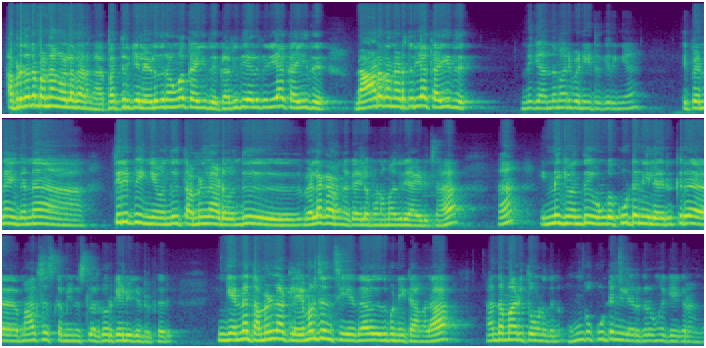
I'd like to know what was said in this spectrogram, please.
அப்படி தானே பண்ணாங்க வெள்ளைக்காரங்க பத்திரிக்கையில் எழுதுறவங்க கைது. கவிதை எழுதுறியா? கைது. நாடகம் நடத்துறியா? கைது. இன்றைக்கி அந்த மாதிரி பண்ணிகிட்டு இருக்கிறீங்க? இப்போ என்ன இது என்ன திருப்பி இங்கே வந்து தமிழ்நாடு வந்து வெள்ளைக்காரங்க கையில் போன மாதிரி ஆயிடுச்சா? ஆ? இன்னைக்கு வந்து உங்கள் கூட்டணியில் இருக்கிற மார்க்சிஸ்ட் கம்யூனிஸ்டில் இருக்க ஒரு கேள்வி கேட்டிருக்காரு. இங்கே என்ன தமிழ்நாட்டில் எமர்ஜென்சி ஏதாவது இது பண்ணிட்டாங்களா? அந்த மாதிரி தோணுதுன்னு உங்கள் கூட்டணியில் இருக்கிறவங்க கேட்குறாங்க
